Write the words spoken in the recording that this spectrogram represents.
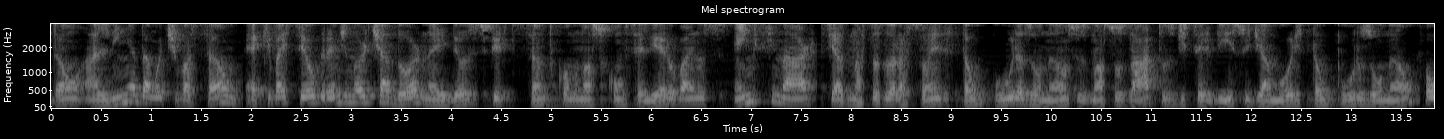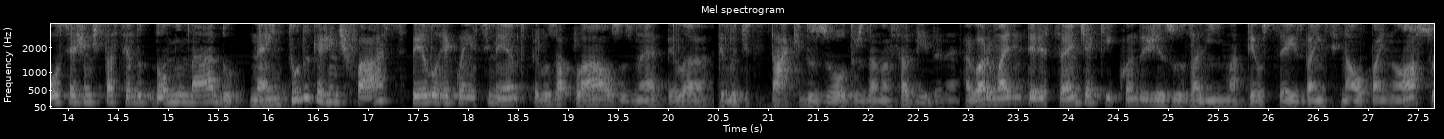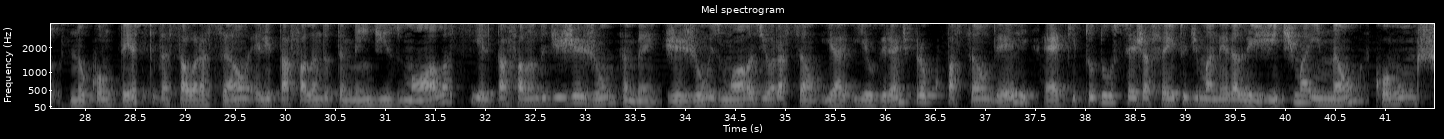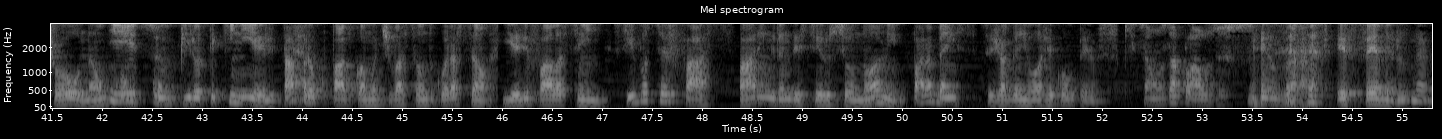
Então, a linha da motivação é que vai ser o grande norteador, né? E Deus Espírito Santo, como nosso conselheiro, vai nos ensinar se as nossas orações estão puras ou não, se os nossos atos de serviço e de amor estão puros ou não, ou se a gente está sendo dominado, né? Em tudo que a gente faz pelo reconhecimento, pelos aplausos, né? Pela, pelo destaque dos outros da nossa vida, né? Agora, o mais interessante é que quando Jesus ali em Mateus 6 vai ensinar o Pai Nosso, no contexto dessa oração, ele está falando também de esmolas e ele está falando de jejum também. Jejum, esmolas e oração. E a, e a grande preocupação dele é que tudo seja feito de maneira legítima e não como um show, não com, Isso. com pirotecnia. Ele está É. preocupado com a motivação do coração. E ele fala assim: se você faz para engrandecer o seu nome, parabéns, você já ganhou a recompensa. Que são os aplausos. Exato. Efêmeros, né?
